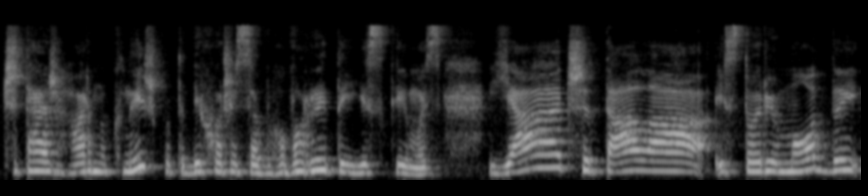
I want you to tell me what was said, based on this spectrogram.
читаєш гарну книжку, тобі хочеться обговорити її з кимось. Я читала історію моди,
